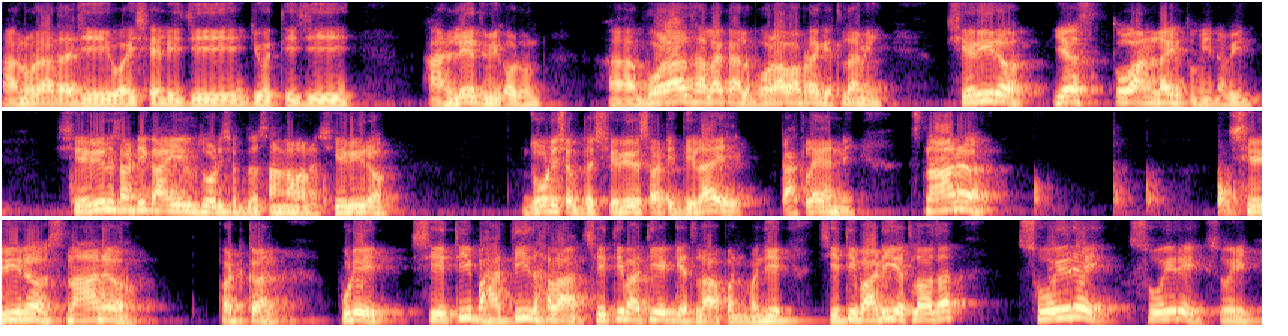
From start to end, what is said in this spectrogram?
अनुराधाजी वैशालीजी ज्योतिजी आणले तुम्ही काढून. भोळा झाला काल. भोळा बापडा घेतला मी. शरीर यस तो आणलाय तुम्ही नवीन. शरीरसाठी काय येईल? जोड शब्द. सांगा मला. शरीर. जोड शब्द. शरीरसाठी दिलाय. टाकलाय यांनी. स्नान. शरीर स्नान. पटकन. पुढे शेती भाती झाला. शेती भाती एक घेतला आपण. म्हणजे शेती बाडी घेतला होता. सोयरे. सोयरे. सोयरे.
